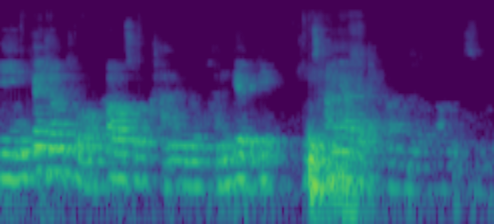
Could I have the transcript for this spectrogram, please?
이 인텐션 투 워크아웃으로 가는 그 관계들이 좀 상이하게 나타나는 걸로 있습니다.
